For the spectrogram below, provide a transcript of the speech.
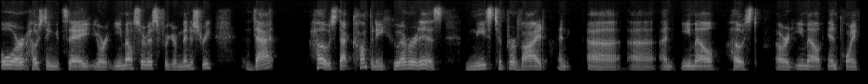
or hosting, say, your email service for your ministry, that host, that company, whoever it is, needs to provide an uh, uh, an email host or an email endpoint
